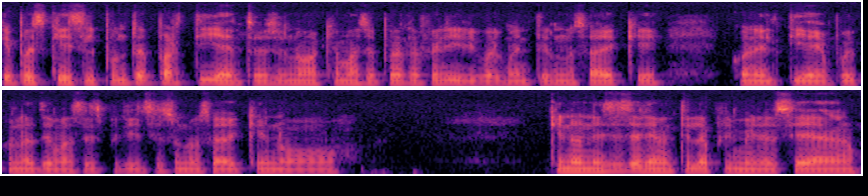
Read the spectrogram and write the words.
que pues que es el punto de partida, entonces uno a qué más se puede referir. Igualmente uno sabe que con el tiempo y con las demás experiencias uno sabe que no que no necesariamente la primera sea,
